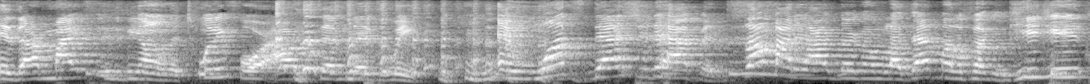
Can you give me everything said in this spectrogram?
is our mics need to be on at 24 hours, seven days a week. And once that shit happens, somebody out there gonna be like, that motherfucking Kiki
